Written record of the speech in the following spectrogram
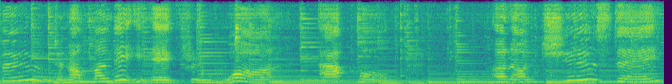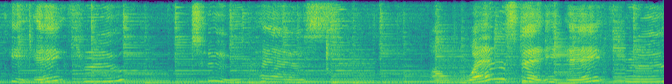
food, and on Monday he ate through one apple. And on Tuesday he ate through two pears. On Wednesday he ate through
